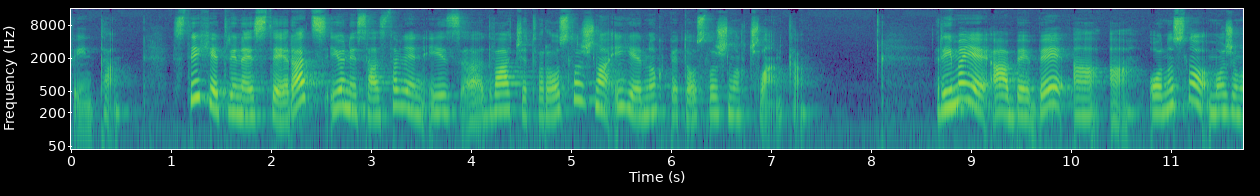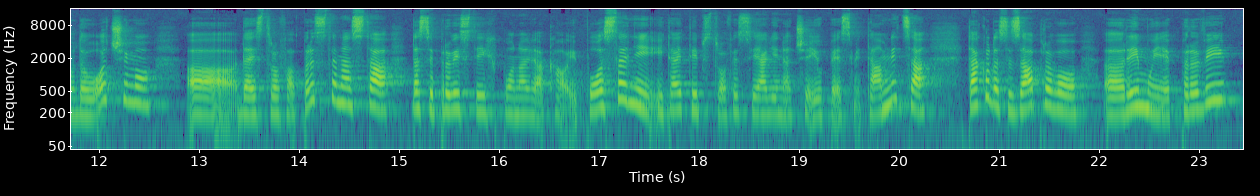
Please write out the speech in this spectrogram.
kvinta. Stih je 13 terac i on je sastavljen iz dva četvorosložna i jednog petosložnog članka. Rima je ABB odnosno možemo da uočimo da je strofa prstenasta, da se prvi stih ponavlja kao i posljednji i taj tip strofe se javlja inače i u pesmi Tamnica, tako da se zapravo rimuje prvi,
